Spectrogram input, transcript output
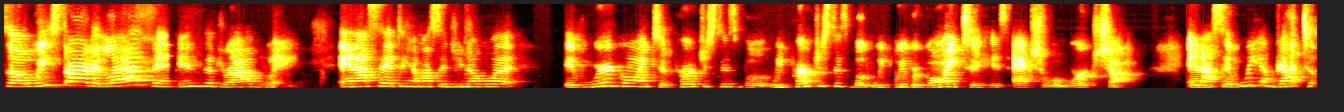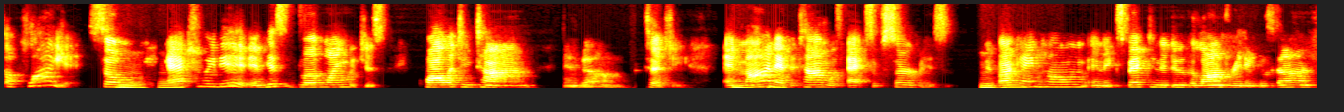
so we started laughing in the driveway. And I said to him, I said, you know what? If we're going to purchase this book, we purchased this book, we, we were going to his actual workshop. And I said, we have got to apply it. So mm-hmm. we actually did. And his love language is quality time and um, touchy. And mm-hmm. mine at the time was acts of service. Mm-hmm. If I mm-hmm. came home and expecting to do the laundry and it was done,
